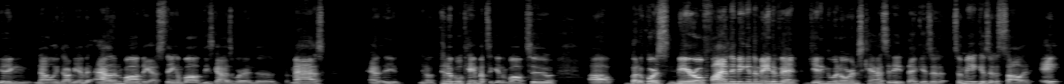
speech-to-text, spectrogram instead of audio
getting not only Darby Allin involved, they got Sting involved. These guys wearing the the mask. You know, Pinnacle came out to get involved too. Uh, but of course, Miro finally being in the main event, getting to an Orange Cassidy, that gives it a, to me, it gives it a solid eight.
